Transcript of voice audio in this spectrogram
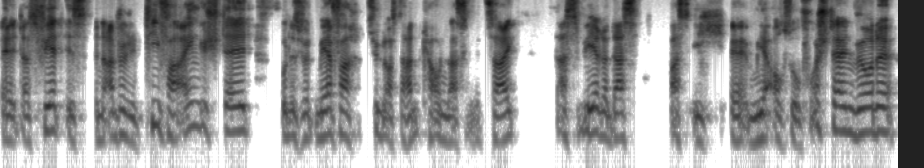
äh, das Pferd ist in Anführungszeichen tiefer eingestellt und es wird mehrfach Zügel aus der Hand kauen lassen gezeigt. Das wäre das, was ich äh, mir auch so vorstellen würde.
